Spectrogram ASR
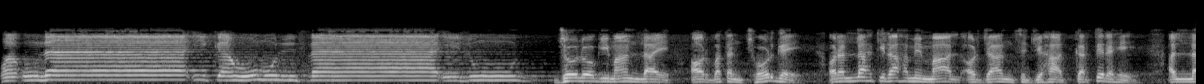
وأولئك هم الفائزون۔ جو لوگ ایمان لائے اور وطن چھوڑ گئے اور اللہ کی راہ میں مال اور جان سے جہاد کرتے رہے۔ اللہ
